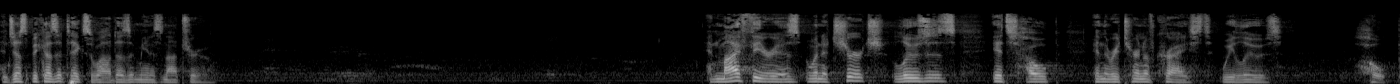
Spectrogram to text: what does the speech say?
And just because it takes a while doesn't mean it's not true. And my fear is when a church loses its hope in the return of Christ, we lose hope.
